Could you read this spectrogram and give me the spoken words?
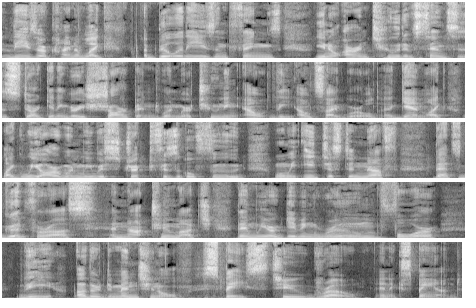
these are kind of like abilities and things, you know, our intuitive senses start getting very sharpened when we're tuning out the outside world. Again, like, like we are when we restrict physical food. When we eat just enough that's good for us and not too much, then we are giving room for the other dimensional space to grow and expand.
